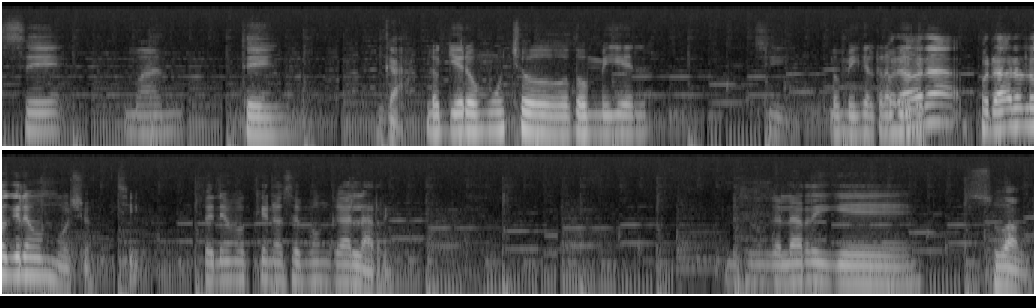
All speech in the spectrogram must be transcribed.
se mantenga. Lo quiero mucho, don Miguel. Sí, Don Miguel Por Ramírez. ahora, por ahora lo queremos mucho. Sí. Esperemos que no se ponga Larry. No se ponga Larry y que subamos.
